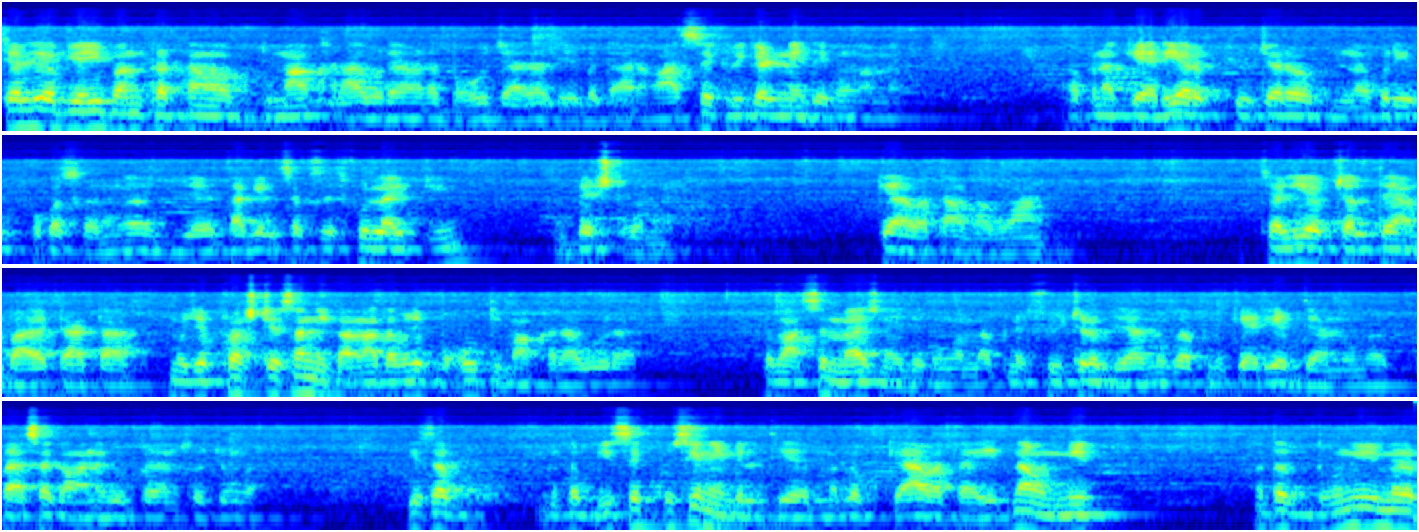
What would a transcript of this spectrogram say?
चलिए, अब यही बंद करता हूँ, अब दिमाग ख़राब हो रहा है, मेरा बहुत ज़्यादा ये बता रहा हूँ। आज से क्रिकेट नहीं देखूँगा मैं। अपना कैरियर फ्यूचर और नौकरी फोकस करूँगा ताकि सक्सेसफुल लाइफ जी बेस्ट बनूँ। क्या बताऊँ भगवान? चलिए अब चलते हैं बाय टाटा। मुझे फ्रस्ट्रेशन निकालना था, मुझे बहुत दिमाग ख़राब हो रहा है। तो आज से मैच नहीं देखूँगा, मैं अपने फ्यूचर पर ध्यान दूँगा, अपने कैरियर पर ध्यान दूँगा, पैसा कमाने के ऊपर सोचूँगा। ये सब मतलब इससे खुशी नहीं मिलती है मतलब क्या बताए, इतना उम्मीद। मतलब धोनी मेरा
